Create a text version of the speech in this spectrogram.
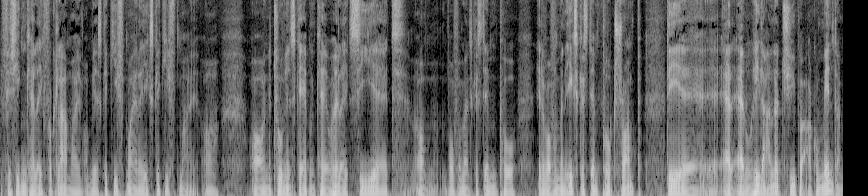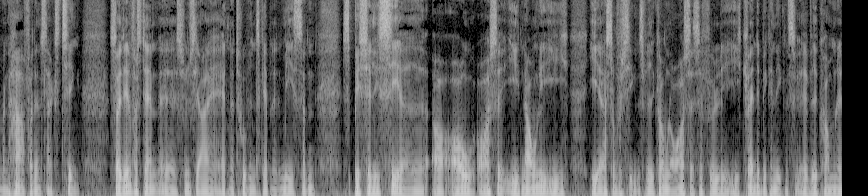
Fysikken kan heller ikke forklare mig, om jeg skal gifte mig eller ikke skal gifte mig. Og, og naturvidenskaben kan jo heller ikke sige, at om hvorfor man skal stemme på, eller hvorfor man ikke skal stemme på Trump. Det øh, er, er nogle helt andre typer argumenter, man har for den slags ting. Så i den forstand øh, synes jeg, at naturvidenskaben er det mest sådan specialiserede, og, og også i navnlig i, i astrofysikkens vedkommende, og også selvfølgelig i kvantemekanikkens øh, vedkommende,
